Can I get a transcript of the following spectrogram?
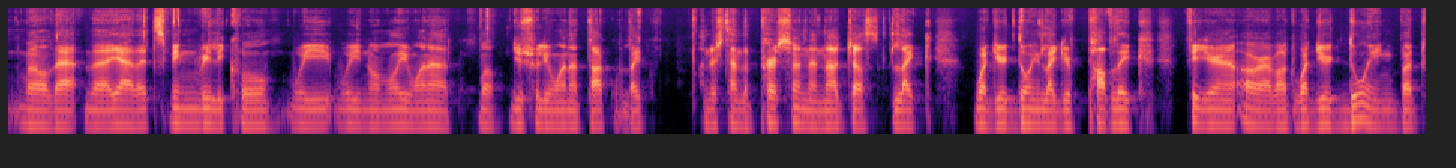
Well, that, that yeah, that's been really cool. We we normally want to well usually want to talk like understand the person and not just like what you're doing like your public figure or about what you're doing but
